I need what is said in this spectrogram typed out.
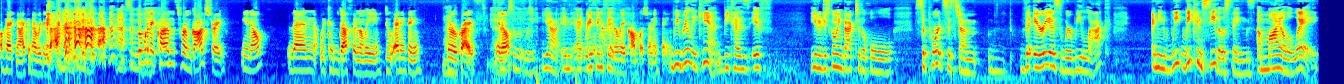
oh heck no, I could never do that. Absolutely. but when it comes from God's strength, you know, then we can definitely do anything through Christ. You know, Absolutely. Yeah. And I, we I can think that definitely accomplish anything. we really can because if you know just going back to the whole support system the areas where we lack i mean we we can see those things a mile away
